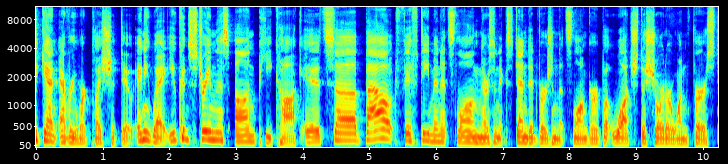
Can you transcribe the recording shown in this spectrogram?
again every workplace should do. Anyway, you can stream this on Peacock. It's about 50 minutes long. There's an extended version that's longer, but watch the shorter one first.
